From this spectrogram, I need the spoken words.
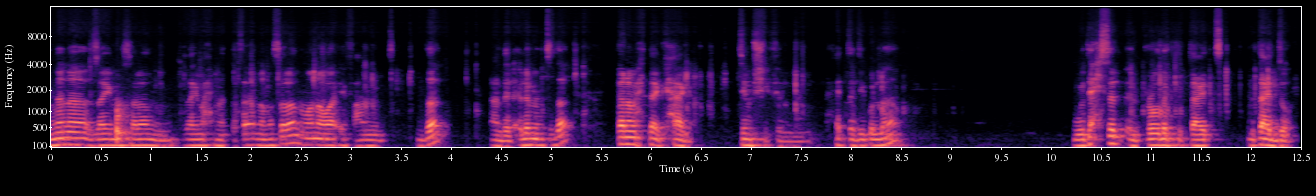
إن أنا زي مثلا زي ما إحنا اتفقنا مثلا وأنا واقف عند ده عند ال element ده فأنا محتاج حاجة تمشي في الحتة دي كلها وتحسب ال product بتاعت بتاعت دول.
